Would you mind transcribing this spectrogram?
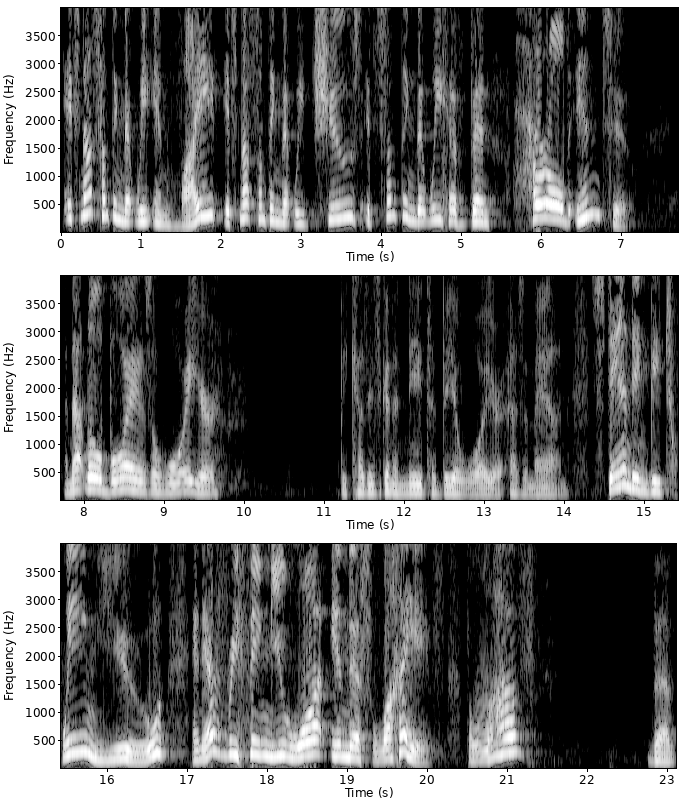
It's not something that we invite. It's not something that we choose. It's something that we have been hurled into. And that little boy is a warrior because he's going to need to be a warrior as a man. Standing between you and everything you want in this life the love, the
